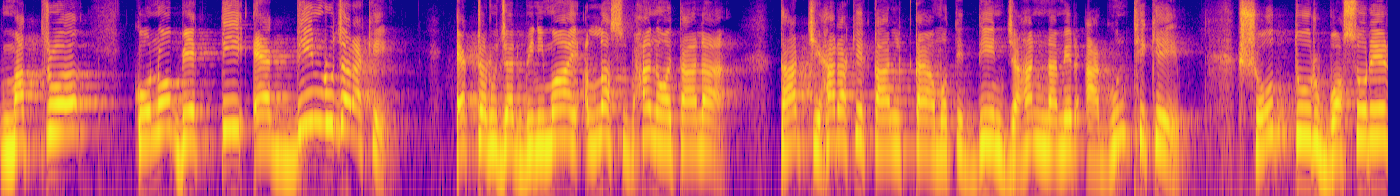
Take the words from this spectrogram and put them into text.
মাত্র কোনো ব্যক্তি একদিন রোজা রাখে একটা রোজার বিনিময় আল্লাহ সুবহান ও তালা তার চেহারাকে কাল কায়ামতের দিন জাহান নামের আগুন থেকে সত্তর বছরের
